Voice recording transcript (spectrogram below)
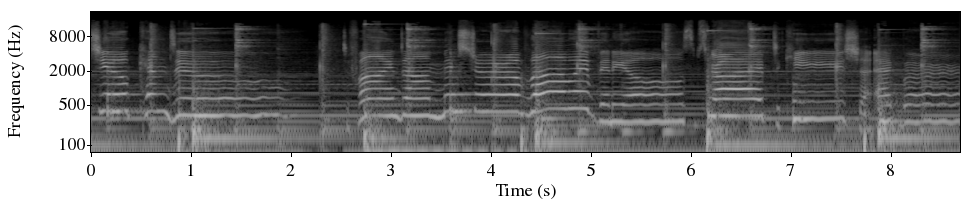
what you can do to find a mixture of lovely videos. Subscribe to Keisha Egbert.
